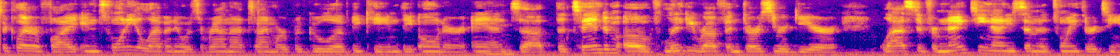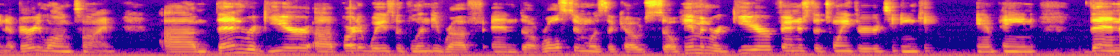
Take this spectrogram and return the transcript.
to clarify, in 2011, it was around that time where Pegula became the owner, and uh, the tandem of Lindy Ruff and Darcy Regier lasted from 1997 to 2013, a very long time. Um, then Regier uh, parted ways with Lindy Ruff, and uh, Rolston was the coach. So him and Regier finished the 2013 campaign. Then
